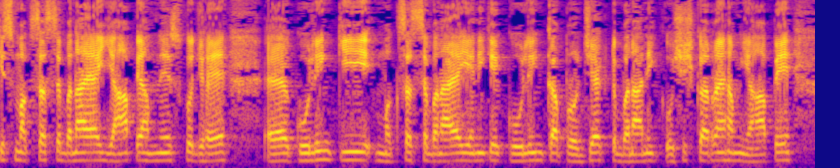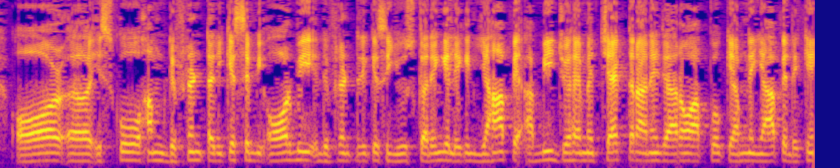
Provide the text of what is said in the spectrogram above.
किस मकसद से बनाया है? यहाँ पे हमने इसको जो है कूलिंग की मकसद से बनाया, यानी कि कूलिंग का प्रोजेक्ट बनाने की कोशिश कर रहे हैं हम यहाँ पे। और इसको हम डिफरेंट तरीके से भी, और भी डिफरेंट तरीके से यूज़ करेंगे। लेकिन यहाँ पे अभी जो है मैं चेक कराने जा रहा हूँ आपको कि हमने यहाँ पे देखें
